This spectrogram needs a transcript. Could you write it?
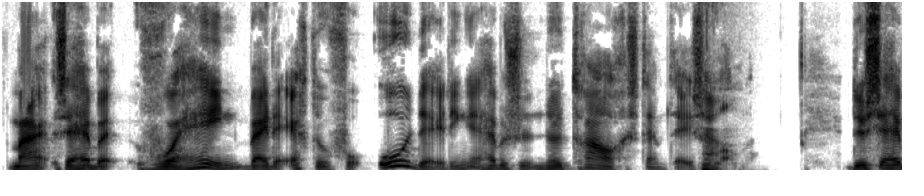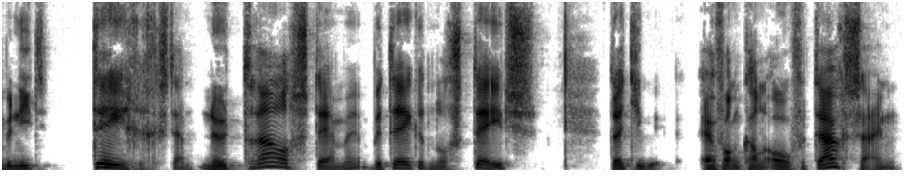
Maar ze hebben voorheen bij de echte veroordelingen hebben ze neutraal gestemd, deze landen. Dus ze hebben niet tegengestemd. Neutraal stemmen betekent nog steeds dat je ervan kan overtuigd zijn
